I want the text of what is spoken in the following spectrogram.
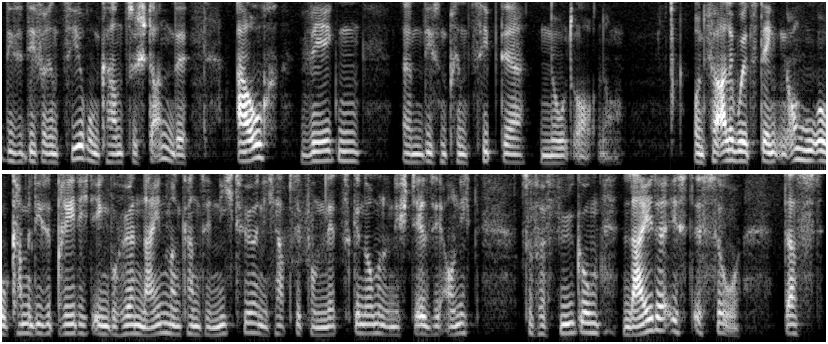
diese Differenzierung kam zustande, auch wegen ähm, diesem Prinzip der Notordnung. Und für alle, wo jetzt denken, oh, oh, kann man diese Predigt irgendwo hören? Nein, man kann sie nicht hören. Ich habe sie vom Netz genommen und ich stelle sie auch nicht zur Verfügung. Leider ist es so, dass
